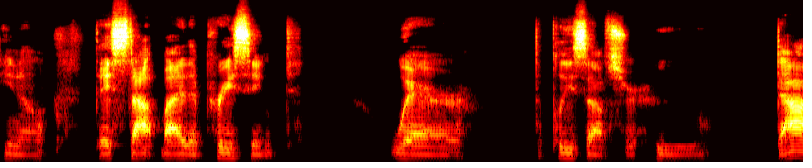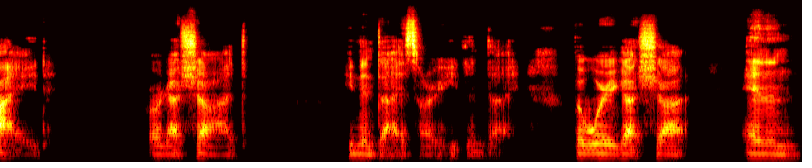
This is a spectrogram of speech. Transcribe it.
you know, they stopped by the precinct where the police officer who died or got shot, he didn't die, sorry, he didn't die, but where he got shot, and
